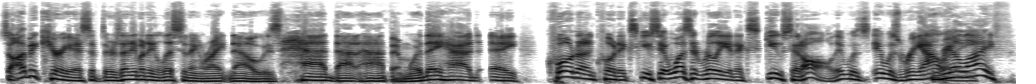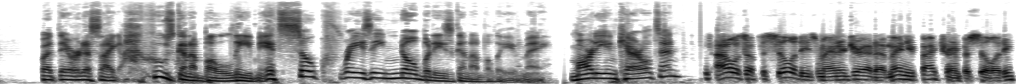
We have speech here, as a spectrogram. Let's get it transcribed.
So I'd be curious if there's anybody listening right now who's had that happen, where they had a quote unquote excuse. It wasn't really an excuse at all. It was it was reality, Real life. But they were just like, "Who's gonna believe me?" It's so crazy. Nobody's gonna believe me. Marty and Carrollton. I was a facilities manager at a manufacturing facility.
